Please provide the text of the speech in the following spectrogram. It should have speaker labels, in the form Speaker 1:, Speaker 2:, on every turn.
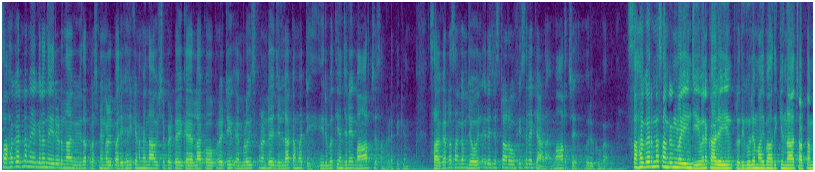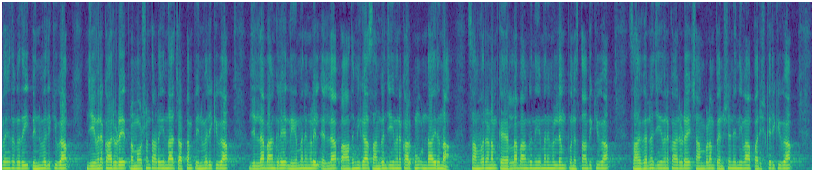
Speaker 1: സഹകരണ മേഖല നേരിടുന്ന വിവിധ പ്രശ്നങ്ങൾ പരിഹരിക്കണമെന്നാവശ്യപ്പെട്ട് കേരള കോഓപ്പറേറ്റീവ് എംപ്ലോയീസ് ഫ്രണ്ട് ജില്ലാ കമ്മിറ്റി ഇരുപത്തിയഞ്ചിന് മാർച്ച് സംഘടിപ്പിക്കും. സഹകരണ സംഘം ജോയിന്റ് രജിസ്ട്രാർ ഓഫീസിലേക്കാണ് മാർച്ച് ഒരുക്കുക. സഹകരണ സംഘങ്ങളെയും ജീവനക്കാരെയും പ്രതികൂലമായി ബാധിക്കുന്ന ചട്ടം ഭേദഗതി പിൻവലിക്കുക ജീവനക്കാരുടെ പ്രമോഷൻ തടയുന്ന ചട്ടം പിൻവലിക്കുക ജില്ലാ ബാങ്കിലെ നിയമനങ്ങളിൽ എല്ലാ പ്രാഥമിക സംഘം ജീവനക്കാർക്കും ഉണ്ടായിരുന്ന സംവരണം കേരള ബാങ്ക് നിയമനങ്ങളിലും പുനഃസ്ഥാപിക്കുക സഹകരണ ജീവനക്കാരുടെ ശമ്പളം പെൻഷൻ എന്നിവ പരിഷ്കരിക്കുക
